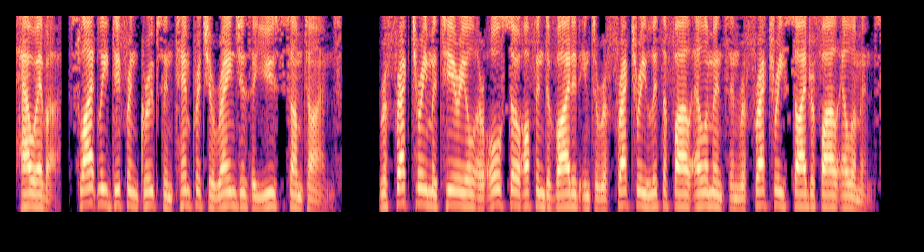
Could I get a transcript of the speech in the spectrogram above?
However, slightly different groups and temperature ranges are used sometimes. Refractory material are also often divided into refractory lithophile elements and refractory siderophile elements.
